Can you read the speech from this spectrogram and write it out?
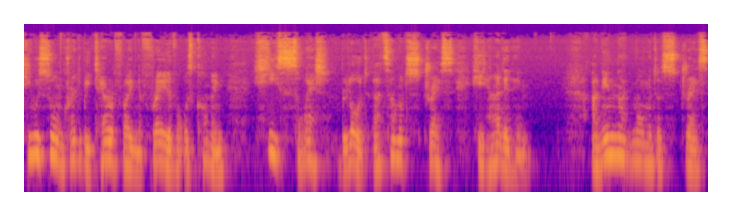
he was so incredibly terrified and afraid of what was coming, he sweat blood. That's how much stress he had in him. And in that moment of stress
